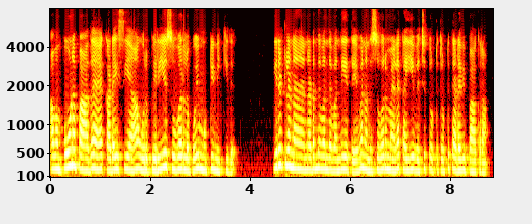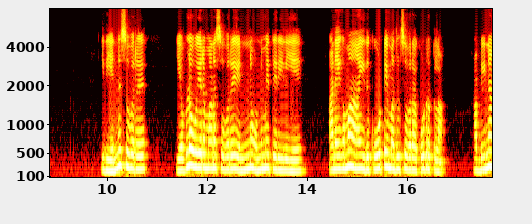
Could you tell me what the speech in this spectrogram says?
அவன் போன பாதை கடைசியாக ஒரு பெரிய சுவரில் போய் முட்டி நிற்கிது இருட்டில் ந நடந்து வந்த வந்தியத்தேவன் அந்த சுவர் மேலே கையை வச்சு தொட்டு தொட்டு தடவி பார்க்குறான். இது என்ன சுவர்? எவ்வளோ உயரமான சுவர்? என்ன ஒன்றுமே தெரியலையே. அநேகமாக இது கோட்டை மதில் சுவராக கூட இருக்கலாம். அப்படின்னா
